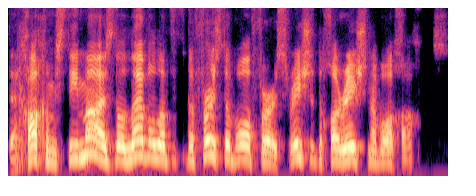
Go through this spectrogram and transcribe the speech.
that Chacham Stima is the level of the first of all first, Resha the of all Chachams.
